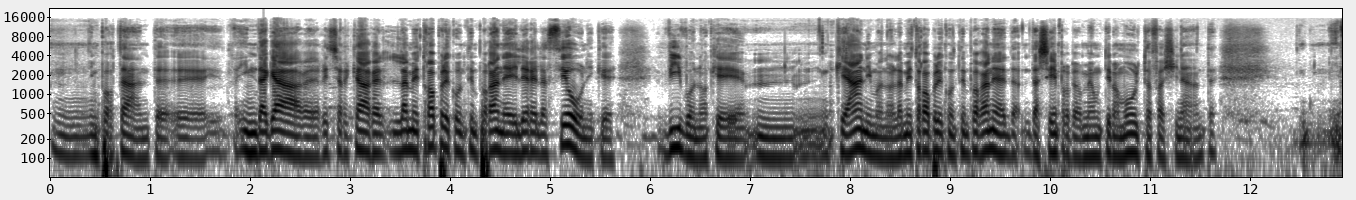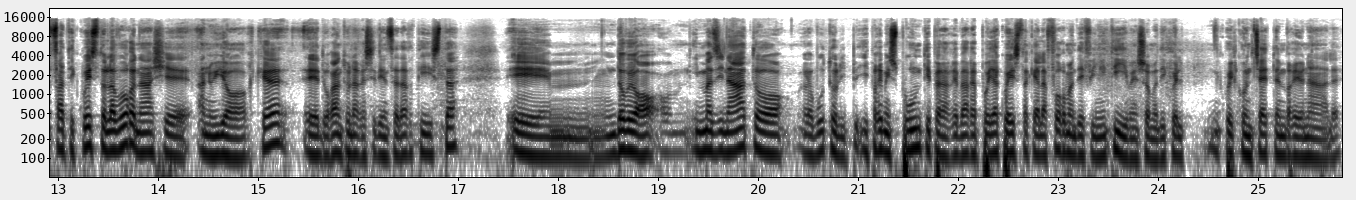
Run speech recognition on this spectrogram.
mh, importante. Eh, indagare, ricercare la metropoli contemporanea e le relazioni che vivono, che, mh, che animano la metropoli contemporanea è da, da sempre per me un tema molto affascinante infatti questo lavoro nasce a New York eh, durante una residenza d'artista eh, dove ho immaginato, ho avuto i, i, primi spunti per arrivare poi a questa che è la forma definitiva insomma, di, quel, quel concetto embrionale.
